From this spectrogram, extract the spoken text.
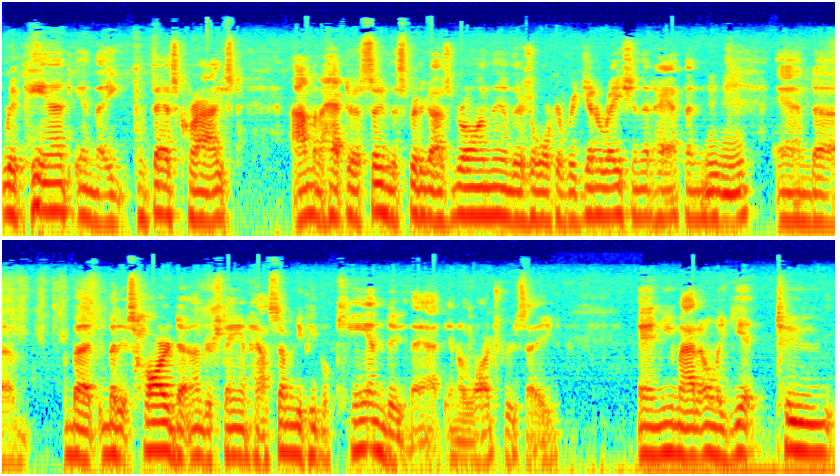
repent and they confess Christ, I'm going to have to assume the Spirit of God's drawing them. There's a work of regeneration that happened hmm and uh, but but it's hard to understand how so many people can do that in a large crusade, and you might only get two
